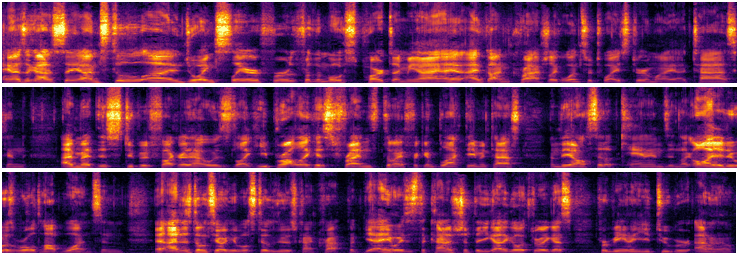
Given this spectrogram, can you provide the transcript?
Anyways, I gotta say, I'm still uh, enjoying Slayer for for the most part. I mean, I, I have gotten crashed like once or twice during my uh, task, and I've met this stupid fucker that was like he brought like his friends to my freaking Black Demon task, and they all set up cannons, and like all I had to do was world hop once, and I just don't see how people still do this kind of crap. But yeah, anyways, it's the kind of shit that you gotta go through, I guess, for being a YouTuber. I don't know.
